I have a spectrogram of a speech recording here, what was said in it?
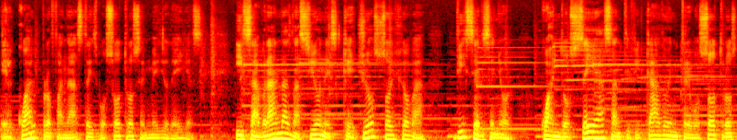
el cual profanasteis vosotros en medio de ellas. Y sabrán las naciones que yo soy Jehová, dice el Señor, cuando sea santificado entre vosotros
